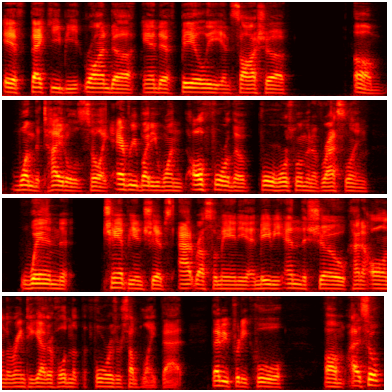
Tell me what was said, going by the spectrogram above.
if Becky beat Ronda, and if Bayley and Sasha um won the titles. So like everybody won all four of the four horsewomen of wrestling win championships at WrestleMania and maybe end the show kind of all in the ring together, holding up the fours or something like that. That'd be pretty cool. Um, I, so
